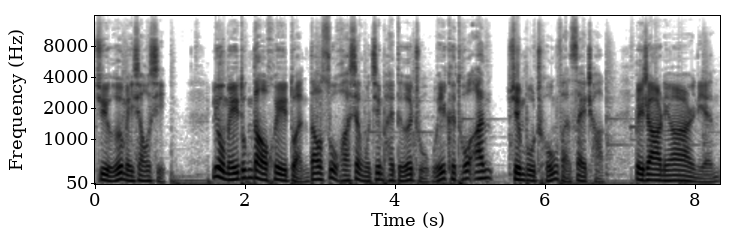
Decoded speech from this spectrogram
据俄媒消息。六枚冬奥会短道速滑项目金牌得主维克托·安宣布重返赛场，备战2022年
